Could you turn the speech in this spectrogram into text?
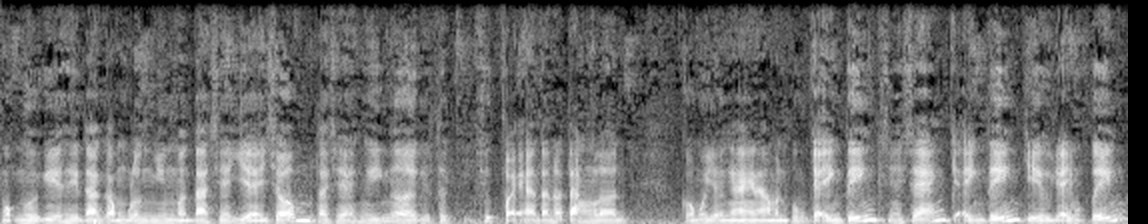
một người kia thì ta gồng lưng nhưng mà ta sẽ về sớm ta sẽ nghỉ ngơi cái thức sức khỏe ta nó tăng lên. Còn bây giờ ngày nào mình cũng chạy một tiếng sáng chạy một tiếng chiều dậy một tiếng.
